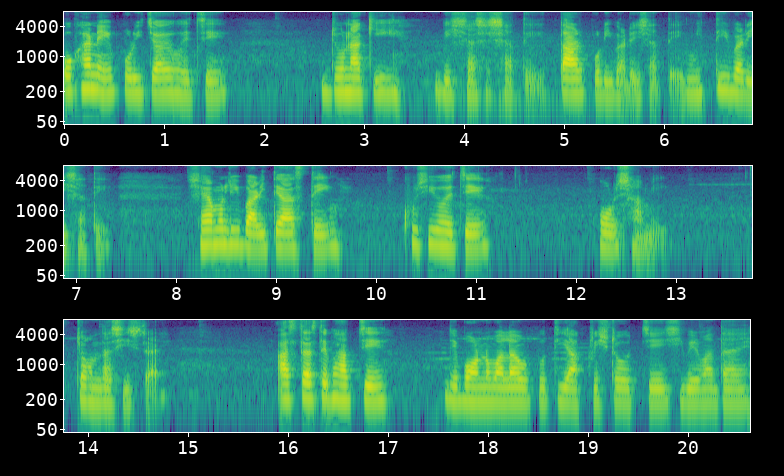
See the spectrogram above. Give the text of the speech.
ওখানে পরিচয় হয়েছে জোনাকি বিশ্বাসের সাথে, তার পরিবারের সাথে, মিত্তির বাড়ির সাথে। শ্যামলী বাড়িতে আসতেই খুশি হয়েছে ওর স্বামী, চন্দাশিস রায়। আস্তে আস্তে ভাবছে যে বর্ণমালা ওর প্রতি আকৃষ্ট হচ্ছে, শিবের মাথায়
